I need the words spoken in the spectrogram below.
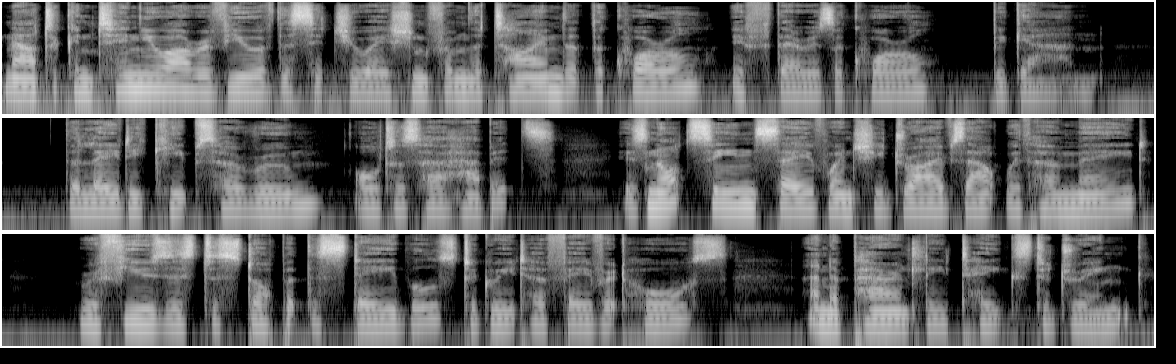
Now, to continue our review of the situation from the time that the quarrel, if there is a quarrel, began. The lady keeps her room, alters her habits, is not seen save when she drives out with her maid, refuses to stop at the stables to greet her favourite horse, and apparently takes to drink.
